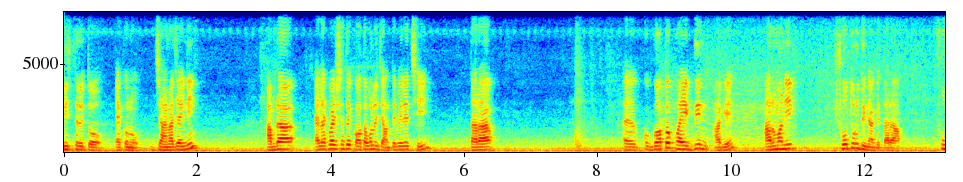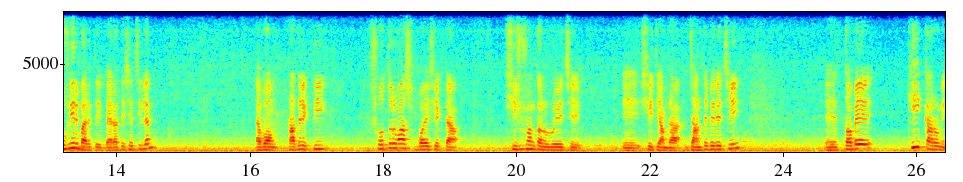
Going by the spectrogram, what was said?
বিস্তারিত এখনও জানা যায়নি। আমরা এলাকাবাসীর সাথে কথা বলে জানতে পেরেছি, তারা গত কয়েকদিন আগে আনুমানিক সতেরো দিন আগে তারা ফুফির বাড়িতে বেড়াতে এসেছিলেন। এবং তাদের একটি সতেরো মাস বয়সে একটা শিশু সন্তান রয়েছে সেটি আমরা জানতে পেরেছি। তবে কি কারণে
